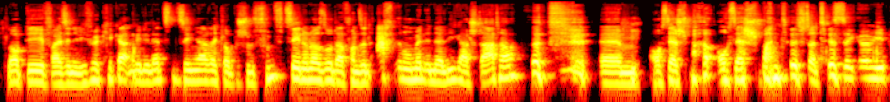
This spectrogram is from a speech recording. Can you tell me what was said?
Ich glaube, die, weiß ich nicht, wie viele Kicker hatten wir die letzten zehn Jahre? Ich glaube, bestimmt 15 oder so. Davon sind acht im Moment in der Liga Starter. ähm, auch, sehr, auch sehr spannende Statistik irgendwie.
